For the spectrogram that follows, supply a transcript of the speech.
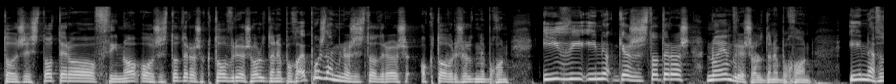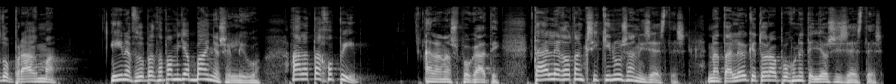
το ζεστότερο φθηνό, ο ζεστότερος Οκτώβριος όλων των εποχών. Ε, Πώς να μείνει ο ζεστότερος Οκτώβριος όλων των εποχών; Ήδη είναι και ο ζεστότερος Νοέμβριος όλων των εποχών. Είναι αυτό το πράγμα. Είναι αυτό το πράγμα. Θα πάμε για μπάνιο σε λίγο. Αλλά τα έχω πει. Αλλά να σου πω κάτι. Τα έλεγα όταν ξεκινούσαν οι ζέστες. Να τα λέω και τώρα που έχουν τελειώσει οι ζέστες.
